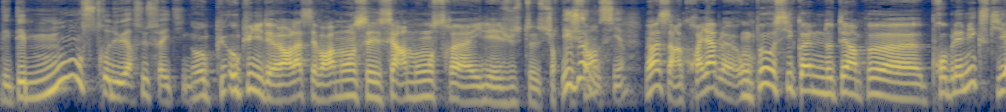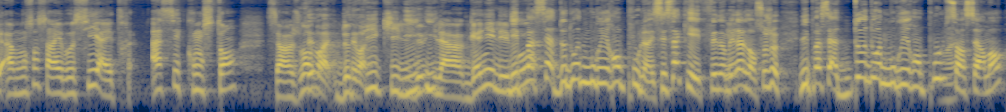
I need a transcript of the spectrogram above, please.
des- des monstres du versus fighting Aucune, aucune idée. Alors là, c'est vraiment, c'est un monstre. euh, Il est juste Il est surpuissant. jeune aussi. hein. Non, c'est incroyable. On peut aussi quand même noter un peu euh, Problem X, qui, à mon sens, arrive aussi à être assez constant. C'est un joueur vrai, depuis qu'il Il- a gagné les Il est passé à deux doigts de mourir en poule. hein, et c'est ça qui est phénoménal dans ce jeu. Il est passé à deux doigts de mourir en poule, sincèrement.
